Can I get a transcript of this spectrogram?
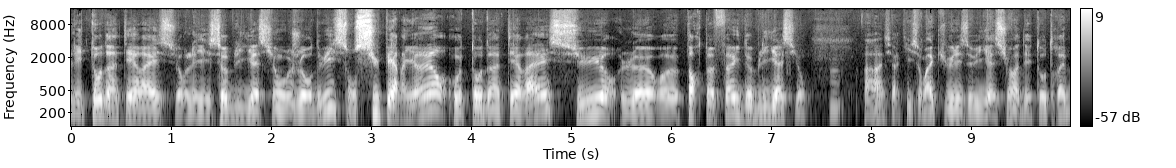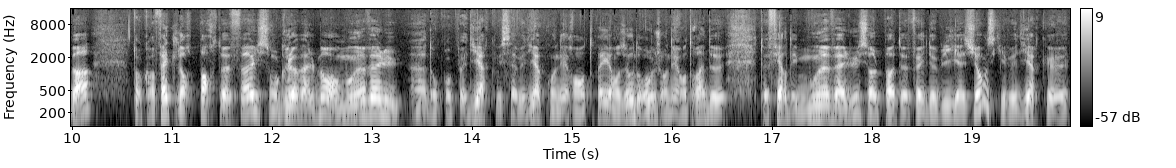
les taux d'intérêt sur les obligations aujourd'hui sont supérieurs aux taux d'intérêt sur leur euh, portefeuille d'obligations. Hum. Hein, c'est-à-dire qu'ils ont accumulé les obligations à des taux très bas. Donc en fait, leurs portefeuilles sont globalement en moins-value. Hein. donc on peut dire que ça veut dire qu'on est rentré en zone rouge. On est en train de, faire des moins-values sur le portefeuille d'obligations, ce qui veut dire que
